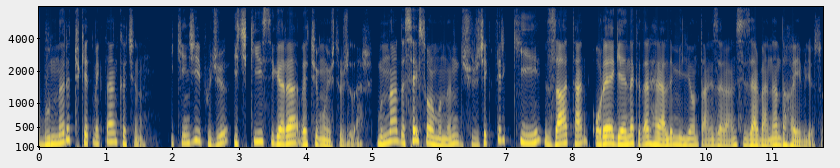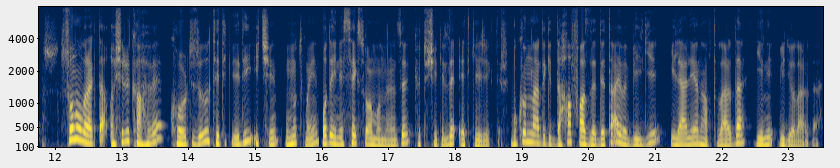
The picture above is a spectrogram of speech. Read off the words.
Bunları tüketmekten kaçının. İkinci ipucu içki, sigara ve tüm uyuşturucular. Bunlar da seks hormonlarını düşürecektir ki zaten oraya gelene kadar herhalde milyon tane zararını sizler benden daha iyi biliyorsunuz. Son olarak da aşırı kahve kortizolu tetiklediği için unutmayın o da yine seks hormonlarınızı kötü şekilde etkileyecektir. Bu konulardaki daha fazla detay ve bilgi ilerleyen haftalarda yeni videolarda.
